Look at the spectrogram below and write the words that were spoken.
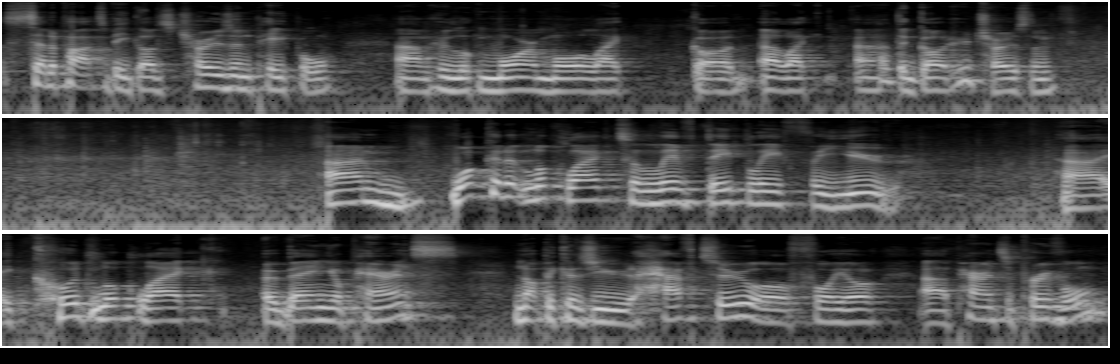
set apart to be God's chosen people um, who look more and more like God, uh, like uh, the God who chose them. And what could it look like to live deeply for you? Uh, it could look like obeying your parents, not because you have to or for your uh, parents' approval,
